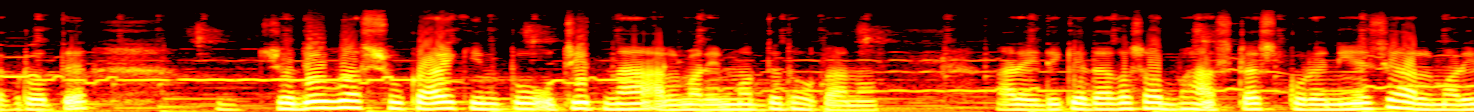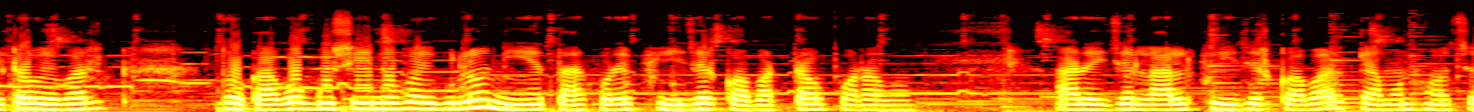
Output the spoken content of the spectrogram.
এক রোদে যদিও বা শুকায় কিন্তু উচিত না আলমারির মধ্যে ঢোকানো। আর এদিকে দেখো সব ভাঁজ টাস করে নিয়েছে, আলমারিটাও এবার ঢোকাবো, গুছিয়ে নেব এগুলো, নিয়ে তারপরে ফ্রিজের কভারটাও পরাবো। আর এই যে লাল ফ্রিজের কভার, কেমন হয়েছে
